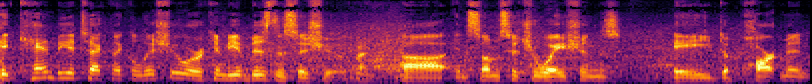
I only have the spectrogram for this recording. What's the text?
It can be a technical issue or it can be a business issue. Right. Uh, in some situations, a department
